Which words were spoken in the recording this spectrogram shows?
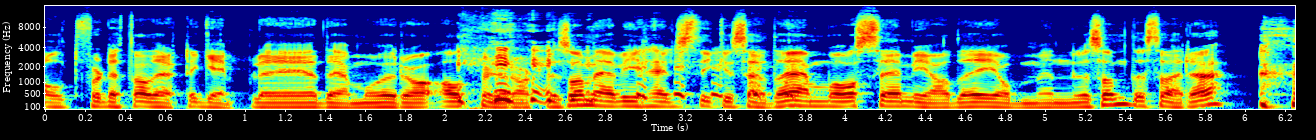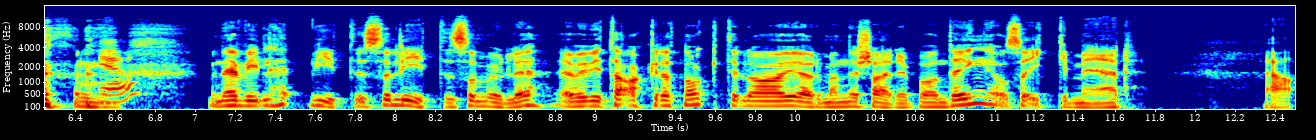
altfor detaljerte gameplay-demoer og alt mulig rart, liksom. Jeg vil helst ikke se det. Jeg må se mye av det i jobben min, liksom. Dessverre. Ja. Men jeg vil vite så lite som mulig. Jeg vil vite akkurat nok til å gjøre meg nysgjerrig på en ting, og så ikke mer. Ja.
